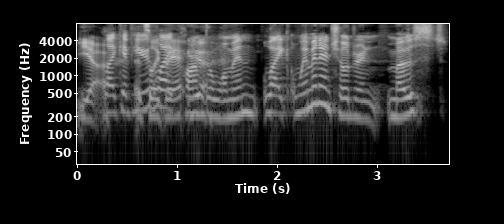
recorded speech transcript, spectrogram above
Yeah. like if you like, they- harmed yeah. a woman like women and children most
